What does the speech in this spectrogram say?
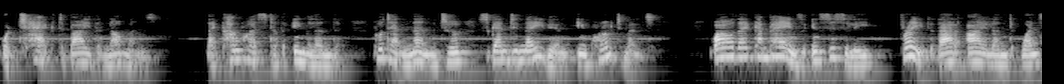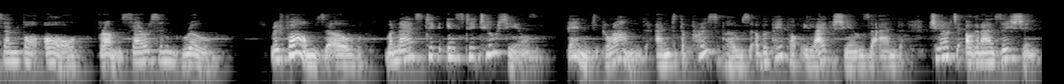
were checked by the Normans. Their conquest of England put an end to Scandinavian encroachment, while their campaigns in Sicily freed that island once and for all from Saracen rule. Reforms of monastic institutions gained ground, and the principles of papal elections and church organization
